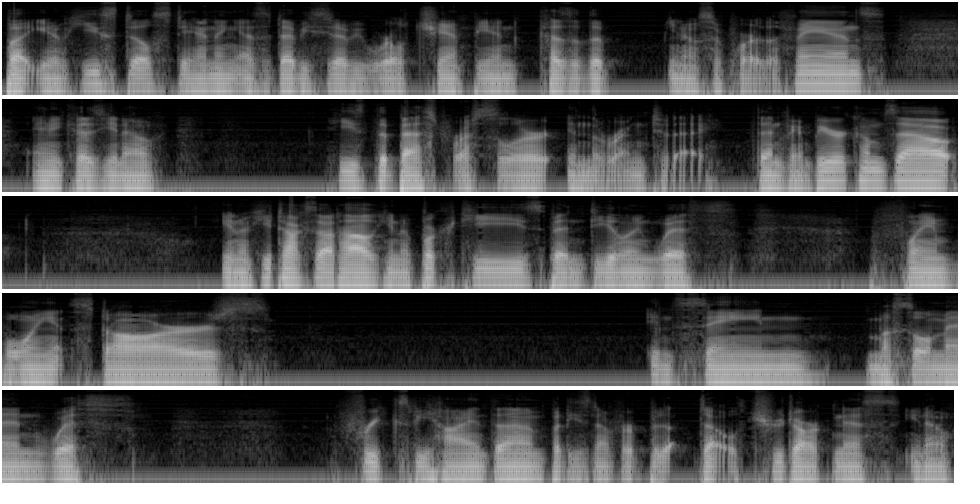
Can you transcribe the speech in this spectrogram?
But, you know, he's still standing as a WCW World Champion because of the, you know, support of the fans. And because, you know, he's the best wrestler in the ring today. Then Vampiro comes out. You know, he talks about how, you know, Booker T's been dealing with flamboyant stars, insane muscle men with freaks behind them, but he's never dealt with true darkness. You know,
